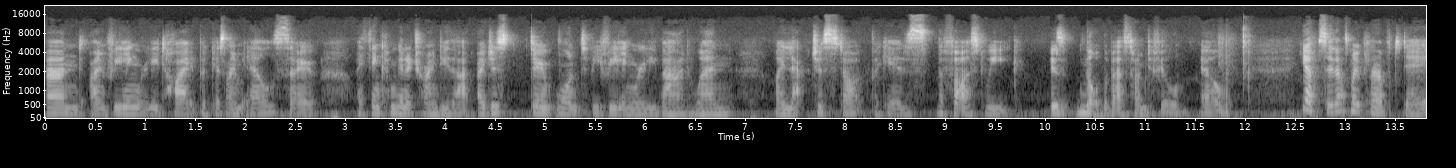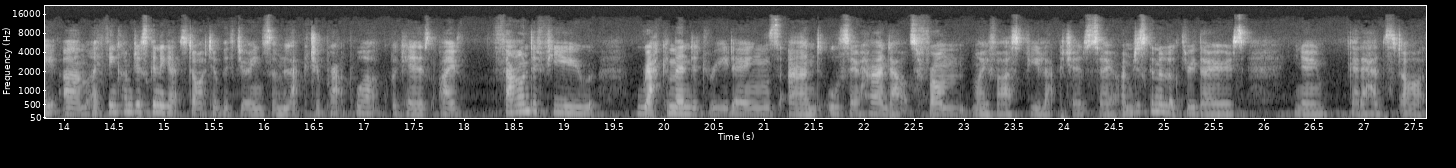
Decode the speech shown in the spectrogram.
and I'm feeling really tired because I'm ill, so I think I'm gonna try and do that. I just don't want to be feeling really bad when my lectures start because the first week is not the best time to feel ill. Yeah, so that's my plan for today. Um, I think I'm just going to get started with doing some lecture prep work because I've found a few recommended readings and also handouts from my first few lectures. So I'm just going to look through those, you know, get a head start.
